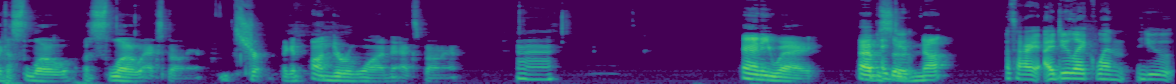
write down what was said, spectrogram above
Like a slow a slow exponent. Sure. Like an under 1 exponent. Mm. Anyway, episode not Sorry, I do like when you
